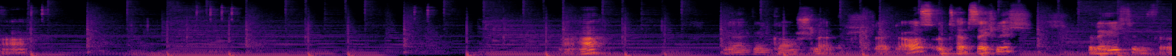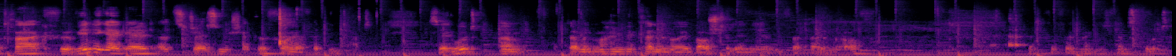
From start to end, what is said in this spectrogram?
Ah. Aha. Ja, genau, schlägt, aus. Und tatsächlich verlängere ich den Vertrag für weniger Geld, als Jason Shackle vorher verdient hat. Sehr gut. Ähm, damit machen wir keine neue Baustelle in der Verteilung auf. Das gefällt mir eigentlich ganz gut.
